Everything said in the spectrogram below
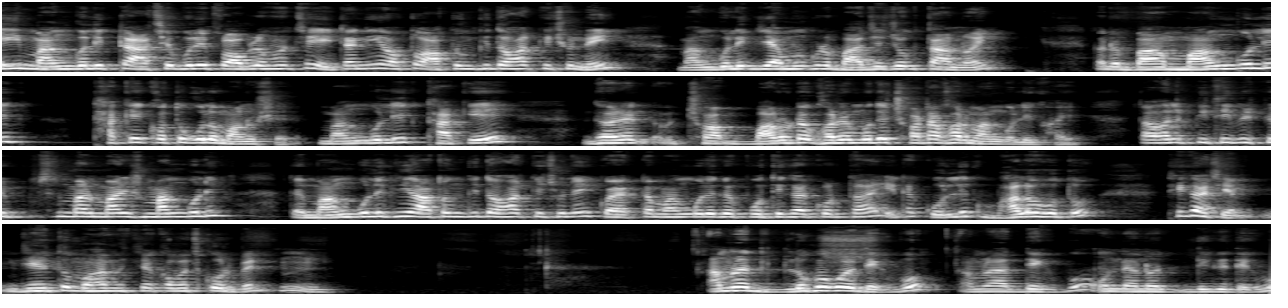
এই মাঙ্গলিকটা আছে বলে প্রবলেম হচ্ছে, এটা নিয়ে অত আতঙ্কিত হওয়ার কিছু নেই। মাঙ্গলিক যে এমন কোনো বাজে যোগ তা নয়। কারণ বা, মাঙ্গলিক থাকে কতগুলো মানুষের? মাঙ্গলিক থাকে ধরেন ছ, বারোটা ঘরের মধ্যে ছটা ঘর মাঙ্গলিক হয়। তাহলে পৃথিবীর ফিফটি মানুষ মাঙ্গলিক তাই মাঙ্গলিক নিয়ে আতঙ্কিত হওয়ার কিছু নেই, কয়েকটা মাঙ্গলিকের প্রতিকার করতে হয়, এটা করলে খুব ভালো হতো, ঠিক আছে? যেহেতু মহামিত্রের কবচ করবেন, হুম। আমরা লক্ষ্য করে দেখব, আমরা দেখব, অন্যান্য ডিগ্রি দেখব,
